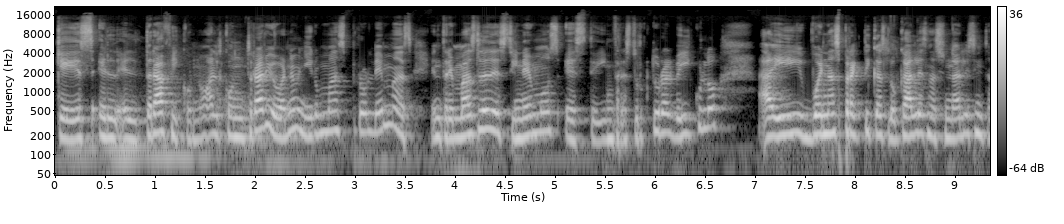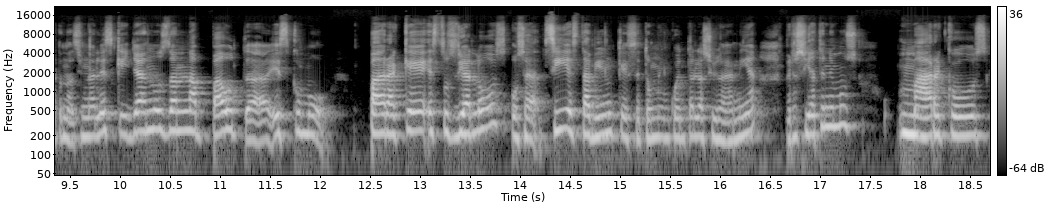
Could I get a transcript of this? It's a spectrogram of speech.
que es el, tráfico, ¿no? Al contrario, van a venir más problemas. Entre más le destinemos este, infraestructura al vehículo, hay buenas prácticas locales, nacionales, internacionales que ya nos dan la pauta. Es como ¿Para qué estos diálogos? O sea, sí está bien que se tome en cuenta la ciudadanía, pero si ya tenemos marcos,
